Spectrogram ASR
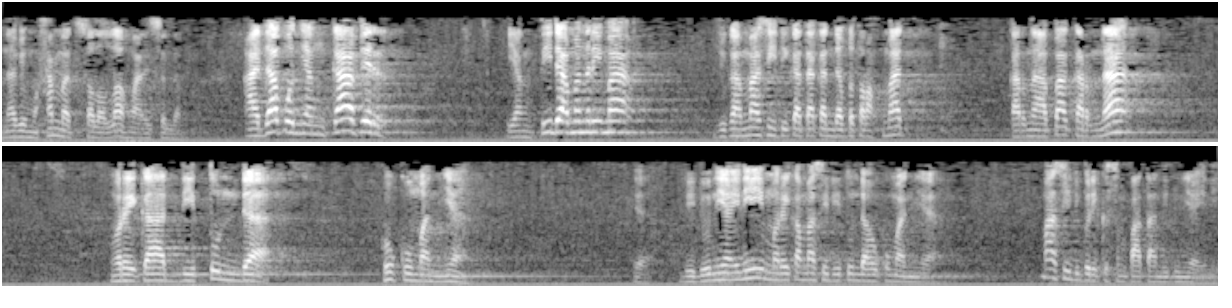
Nabi Muhammad sallallahu alaihi wasallam. Adapun yang kafir yang tidak menerima juga masih dikatakan dapat rahmat karena apa? Karena mereka ditunda hukumannya. Ya, di dunia ini mereka masih ditunda hukumannya. Masih diberi kesempatan di dunia ini.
